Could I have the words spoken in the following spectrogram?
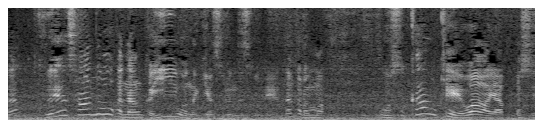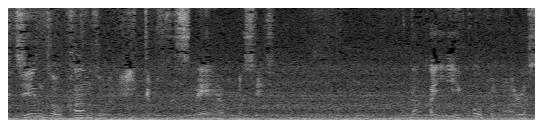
なクエン酸の方がなんかいいような気がするんですよね。だからまあオス関係はやっぱし腎臓肝臓にいいってことですね。やっぱし。かいい効果があるらしい。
